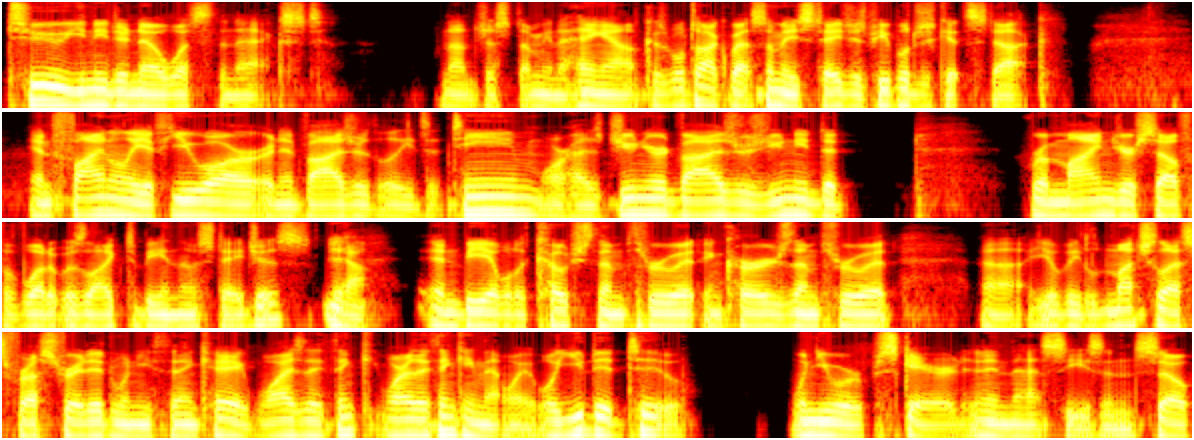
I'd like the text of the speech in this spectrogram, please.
Two, you need to know what's the next not just I'm going to hang out because we'll talk about some of these stages. People just get stuck. And finally, if you are an advisor that leads a team or has junior advisors, you need to remind yourself of what it was like to be in those stages. Yeah. And be able to coach them through it, encourage them through it. Uh, you'll be much less frustrated when you think, "Hey, why is they think? Why are they thinking that way?" Well, you did too when you were scared and in that season. So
